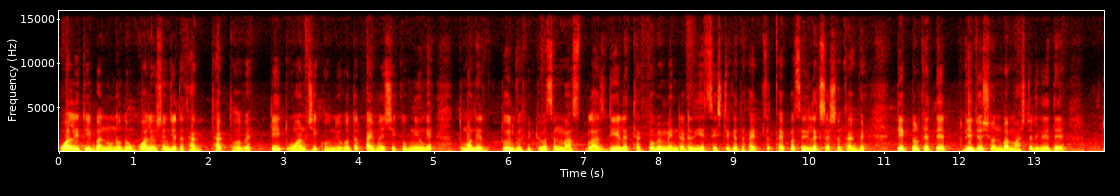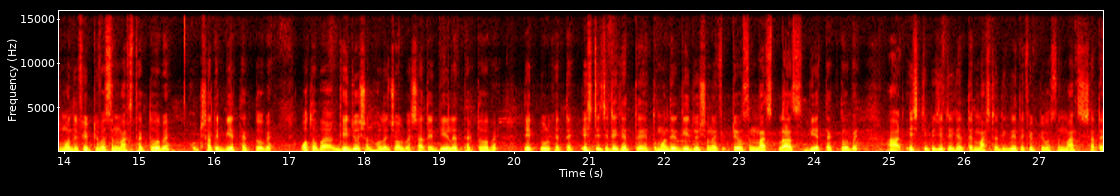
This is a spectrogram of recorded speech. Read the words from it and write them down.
কোয়ালিটি বা ন্যূনতম কোয়ালিফিকেশন যেটা থাক, থাকতে হবে, টেট ওয়ান শিক্ষক নিয়োগ অর্থাৎ প্রাইমারি শিক্ষক নিয়োগে তোমাদের টুয়েলভে fifty percent marks plus DElEd থাকতে হবে ম্যান্ডেটারি এস সিক্সটির ক্ষেত্রে ফাইভ ফাইভ পার্সেন্ট রিল্যাক্সেশন থাকবে। টেট টুর ক্ষেত্রে গ্র্যাজুয়েশন বা মাস্টার ডিগ্রিতে তোমাদের ফিফটি পার্সেন্ট মার্কস থাকতে হবে, সাথে বিএড থাকতে হবে, অথবা গ্র্যাজুয়েশন হলে চলবে, সাথে ডিএলএড থাকতে হবে টেট টুর ক্ষেত্রে। এসটিজিটির ক্ষেত্রে তোমাদের গ্র্যাজুয়েশনের fifty percent marks plus BEd থাকতে হবে, আর এসটিপিজিটির ক্ষেত্রে মাস্টার ডিগ্রিতে ফিফটি পার্সেন্ট মার্কস সাথে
